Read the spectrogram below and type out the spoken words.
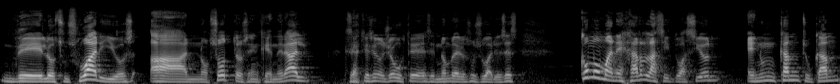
de los usuarios a nosotros en general, que se estoy haciendo yo a ustedes en nombre de los usuarios, es ¿cómo manejar la situación en un cam to cam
